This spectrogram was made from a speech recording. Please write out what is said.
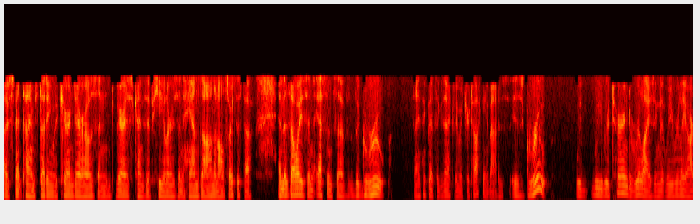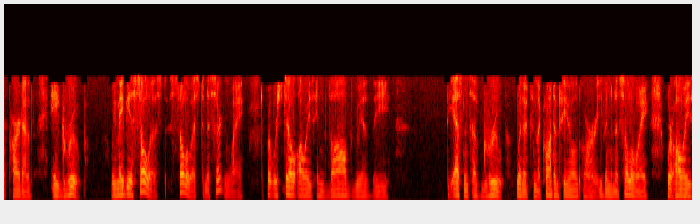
I've spent time studying with curanderos and various kinds of healers and hands-on and all sorts of stuff. And there's always an essence of the group. And I think that's exactly what you're talking about is, is group. We, we return to realizing that we really are part of a group. We may be a soloist, soloist in a certain way, but we're still always involved with the the essence of group, whether it's in the quantum field or even in a solo way. We're always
